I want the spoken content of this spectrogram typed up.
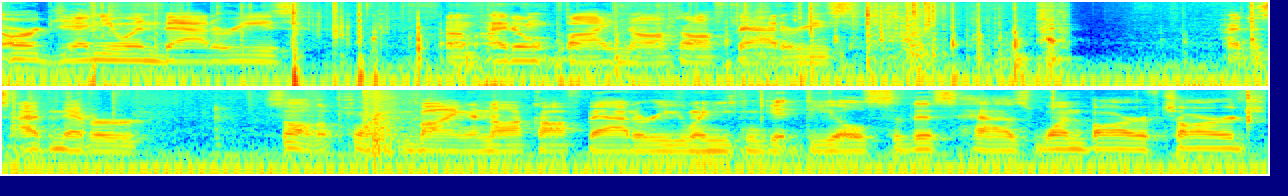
These are genuine batteries. Um, I don't buy knockoff batteries. I just, I've never saw the point in buying a knockoff battery when you can get deals. So this has one bar of charge.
